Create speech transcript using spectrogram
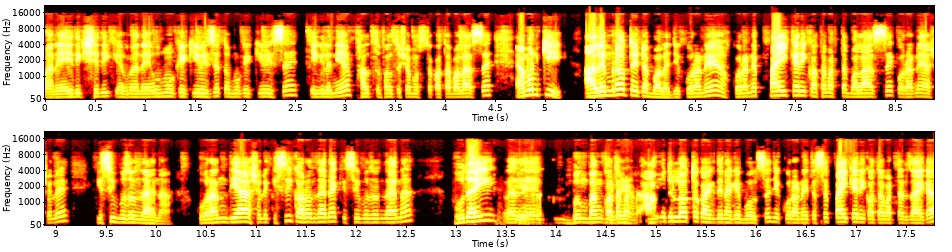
মানে এদিক সেদিক মানে উমুকে কি হয়েছে তমুকে কি হয়েছে এগুলো নিয়ে ফালতু ফালতু সমস্ত কথা বলা আছে। এমনকি আলেমরাও তো এটা বলে যে কোরআনে কোরআনে পাইকারি কথাবার্তা বলা আছে। কোরআনে আসলে কিছুই বোঝানো যায় না। কোরআন দিয়া আসলে কিছুই করণ যায় না, কিছুই বোঝানো যায় না। হুদাই মানে বুং বাং কথাবার্তা। আহমদুল্লাহ তো কয়েকদিন আগে বলছে যে কোরআন হইতেছে পাইকারি কথাবার্তার জায়গা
